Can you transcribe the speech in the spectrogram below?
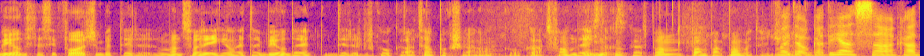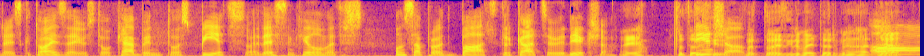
Bildes tas ir forši, bet ir man svarīgi, lai tai bildē ir kaut kāds apakšā, kaut kāds foundēšana, nu, kaut kāds pam, pam, pam, pamatiņš. Vai tev gadījās kādreiz, kad tu aizēji uz to kabinu, tos 5 vai 10 km un saproti, bāc, tur kāds jau ir iekšā? Jā. Par to, es, par to es gribēju turpināt. Oh!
